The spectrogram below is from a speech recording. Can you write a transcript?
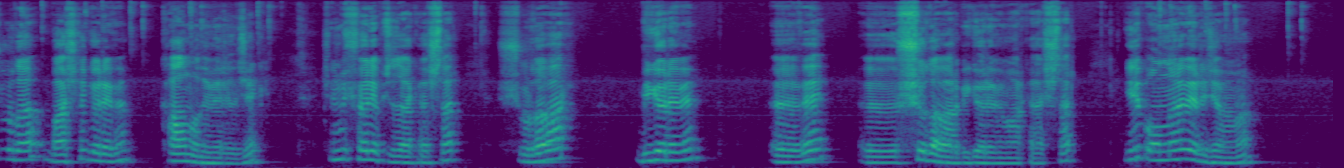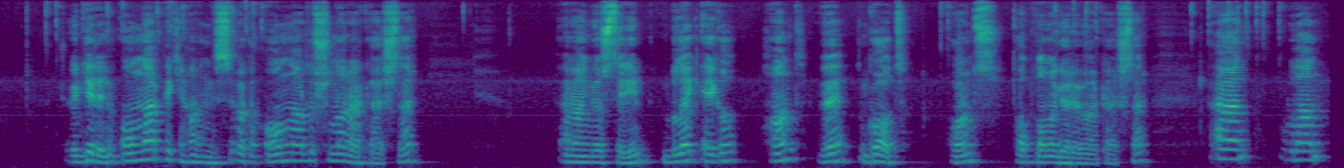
Şurada başka görevim kalmadı verilecek. Şimdi şöyle yapacağız arkadaşlar. Şurada var bir görevim e, ve e, şurada var bir görevim arkadaşlar. Gidip onları vereceğim ama. Şöyle gelelim. Onlar peki hangisi? Bakın onlar da şunlar arkadaşlar. Hemen göstereyim. Black Eagle, Hunt ve God Horns toplama görevi arkadaşlar. Hemen buradan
